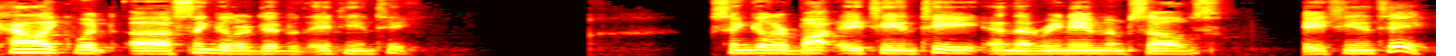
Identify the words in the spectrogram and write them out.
kind of like what uh Cingular did with AT&T. Cingular bought AT&T and then renamed themselves AT&T,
